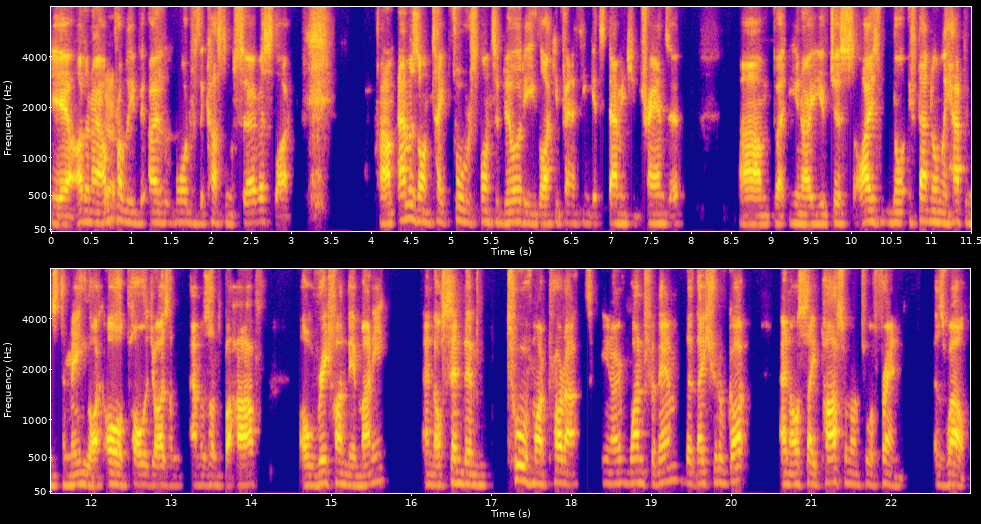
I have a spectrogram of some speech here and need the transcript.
yeah, I don't know. I'm yeah. probably overboard with the customer service. Like um, Amazon take full responsibility, like if anything gets damaged in transit. Um, but you know, you've just I if that normally happens to me, like I'll apologize on Amazon's behalf. I'll refund their money and I'll send them two of my products, you know, one for them that they should have got, and I'll say pass one on to a friend as well.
